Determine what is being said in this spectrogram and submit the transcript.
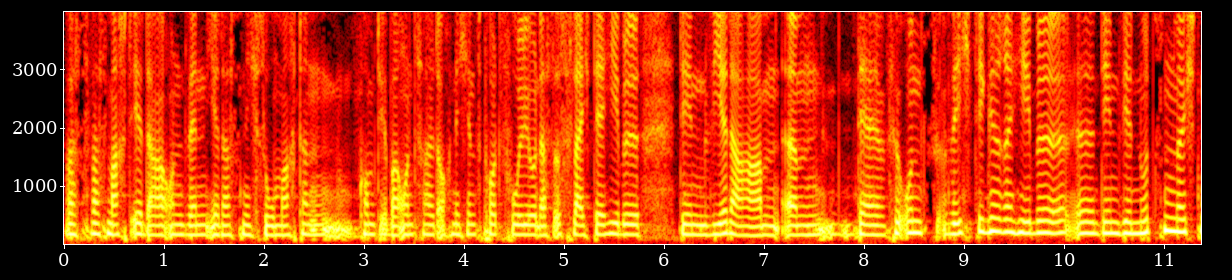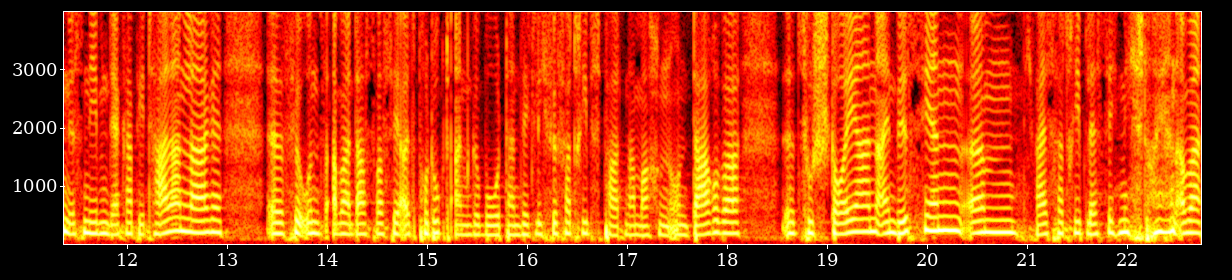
was, was macht ihr da? Und wenn ihr das nicht so macht, dann kommt ihr bei uns halt auch nicht ins Portfolio. Das ist vielleicht der Hebel, den wir da haben. Ähm, der für uns wichtigere Hebel, äh, den wir nutzen möchten, ist neben der Kapitalanlage äh, für uns aber das, was wir als Produktangebot dann wirklich für Vertriebspartner machen und darüber äh, zu steuern ein bisschen, ähm, ich weiß, Vertrieb lässt sich nicht steuern, aber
